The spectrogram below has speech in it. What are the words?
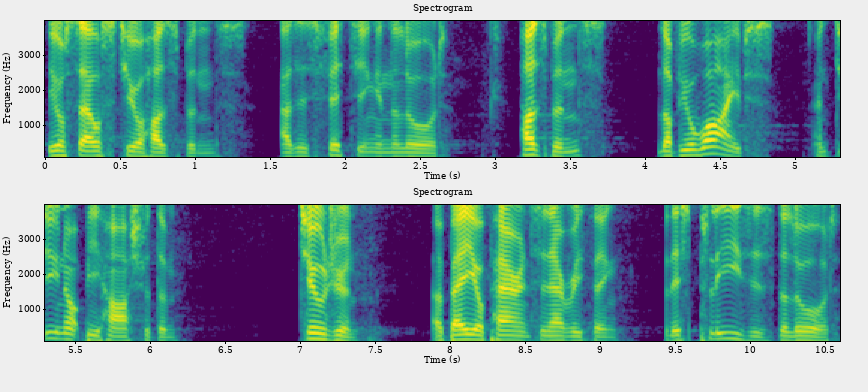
yourselves to your husbands, as is fitting in the Lord. Husbands, love your wives, and do not be harsh with them. Children, obey your parents in everything, for this pleases the Lord.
